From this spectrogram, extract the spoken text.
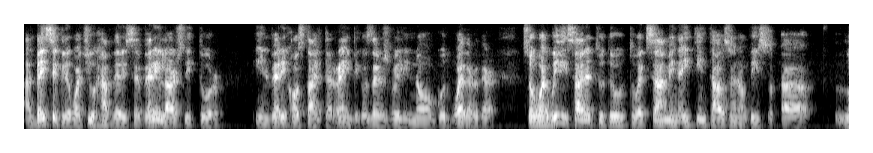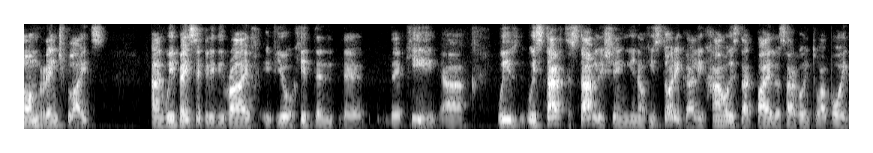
And basically what you have there is a very large detour in very hostile terrain because there's really no good weather there. So what we decided to do to examine 18,000 of these uh, long range flights, and we basically derive, if you hit the, the, the key, uh, we we start establishing, you know, historically how is that pilots are going to avoid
